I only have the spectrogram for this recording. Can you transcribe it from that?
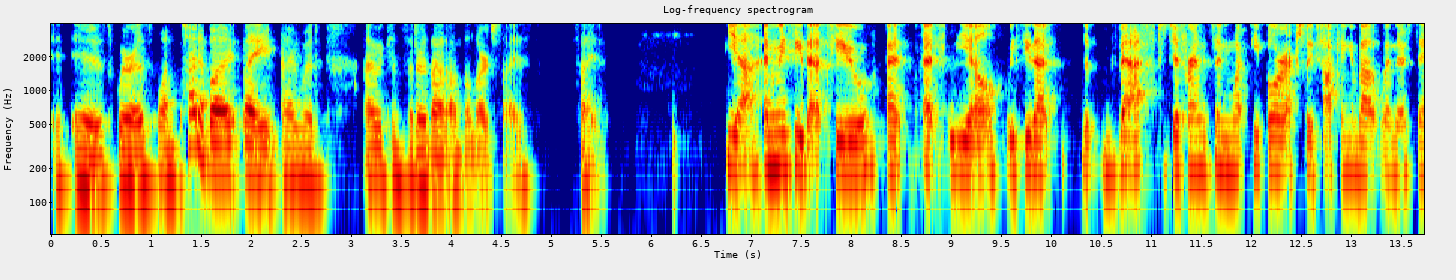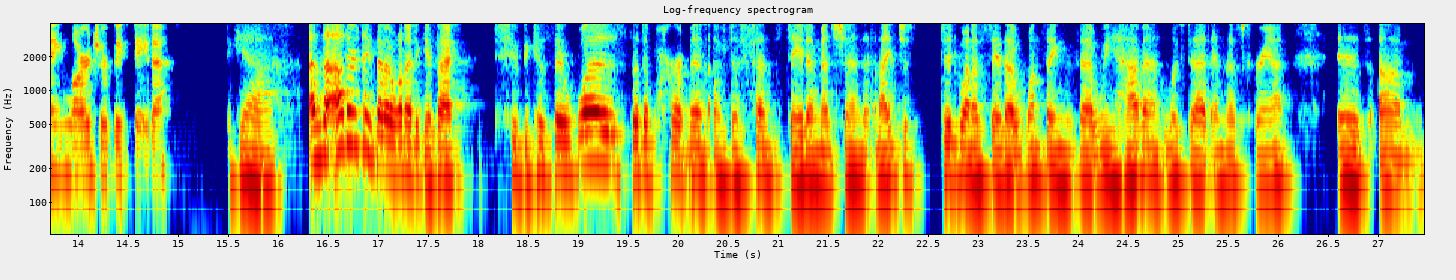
it is. Whereas one petabyte, I would, I would consider that on the large size side. Yeah, and we see that too at, at TDL. We see that the vast difference in what people are actually talking about when they're saying large or big data. Yeah. And the other thing that I wanted to get back to, because there was the Department of Defense data mentioned, and I just did want to say that one thing that we haven't looked at in this grant is um,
